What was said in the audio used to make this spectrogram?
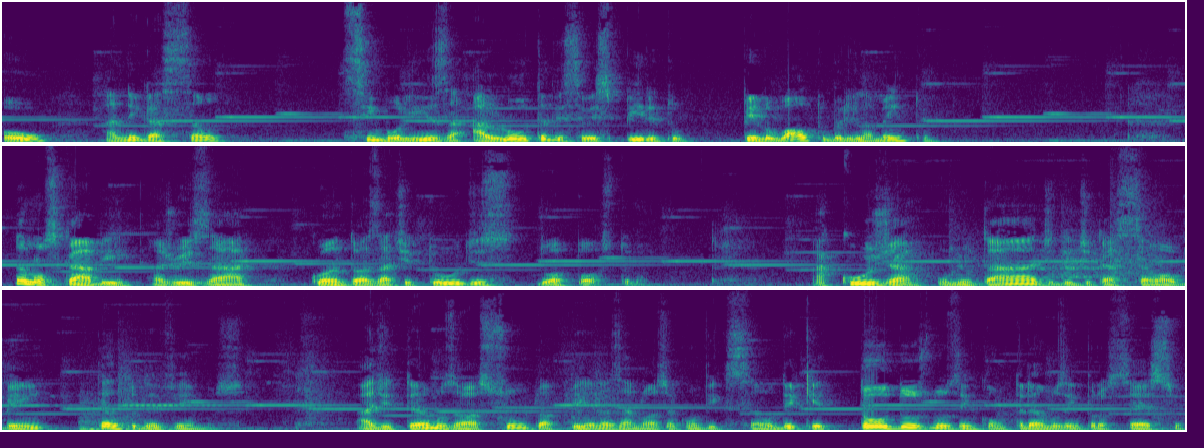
ou a negação simboliza a luta de seu espírito pelo alto burilamento? Não nos cabe ajuizar quanto às atitudes do apóstolo, a cuja humildade e dedicação ao bem tanto devemos aditamos ao assunto apenas a nossa convicção de que todos nos encontramos em processo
